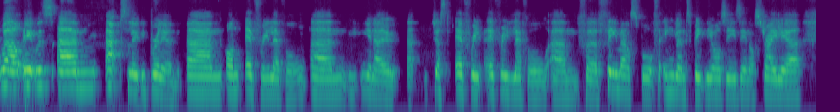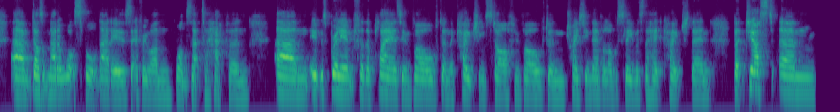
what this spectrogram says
well, it was um, absolutely brilliant um, on every level. Um, you know, uh, just every every level um, for female sport for England to beat the Aussies in Australia. Um, doesn't matter what sport that is. Everyone wants that to happen. Um, it was brilliant for the players involved and the coaching staff involved, and Tracey Neville obviously was the head coach then. But just um,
